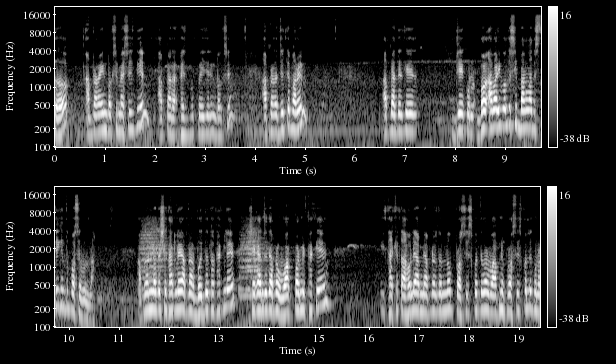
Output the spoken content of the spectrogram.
তো আপনারা ইনবক্সে মেসেজ দিন আপনারা ফেসবুক পেজের ইনবক্সে আপনারা যেতে পারেন আপনাদেরকে যে কোনো আবারই বলতেছি, বাংলাদেশ থেকে কিন্তু পসিবল না। আপনার অন্য দেশে থাকলে, আপনার বৈধতা থাকলে, সেখানে যদি আপনার ওয়ার্ক পারমিট থাকে থাকে, তাহলে আমি আপনার জন্য প্রসেস করতে পারব। আপনি প্রসেস করলে কোনো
